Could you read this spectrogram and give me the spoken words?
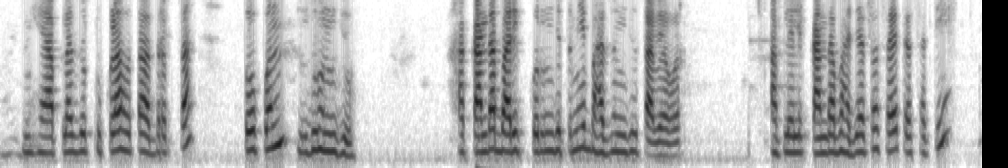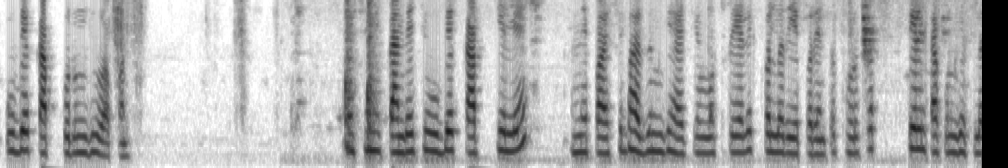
हे आपला जो तुकडा होता अद्रकचा तो पण धुवून घेऊ. हा कांदा बारीक करून घेतो मी भाजून घेऊ ताव्यावर. आपल्याला कांदा भाजायचाच आहे त्यासाठी उभे काप करून घेऊ आपण. असे मी कांद्याचे उभे काप केले आणि पाशी भाजून घ्यायचे. मस्त याले कलर येईपर्यंत थोडस तेल टाकून घेतलं.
